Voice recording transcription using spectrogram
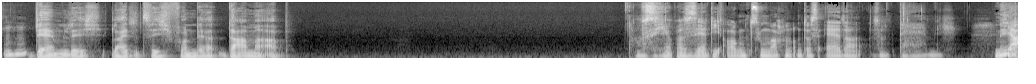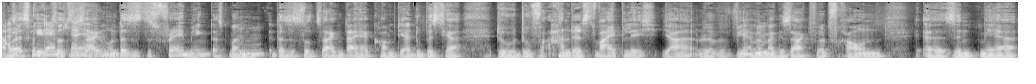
mhm. dämlich leitet sich von der Dame ab. Da muss ich aber sehr die Augen zumachen und das Äh da, so dämlich. Nee, ja, aber also geht sozusagen, und das ist das Framing, dass man, mhm. dass es sozusagen daher kommt, ja, du bist ja, du, du handelst weiblich, ja, wie einem mhm. immer gesagt wird, Frauen äh, sind mehr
